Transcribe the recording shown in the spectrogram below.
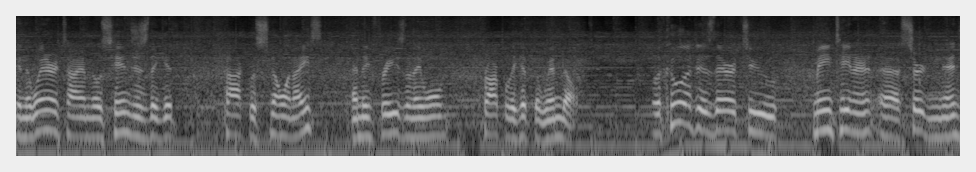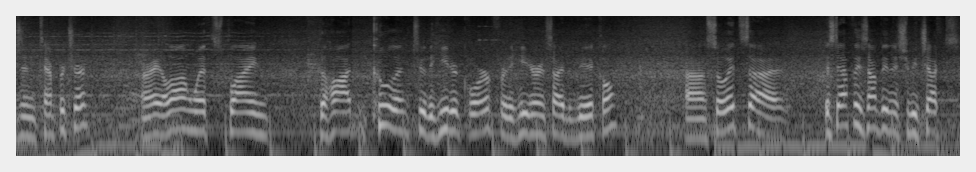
in the winter time, those hinges, they get packed with snow and ice and they freeze and they won't properly hit the window. The coolant is there to maintain a, a certain engine temperature, all right, along with supplying the hot coolant to the heater core for the heater inside the vehicle. Uh, so it's, uh, it's definitely something that should be checked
